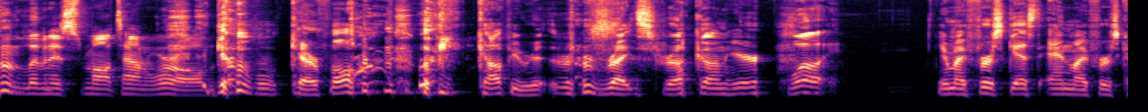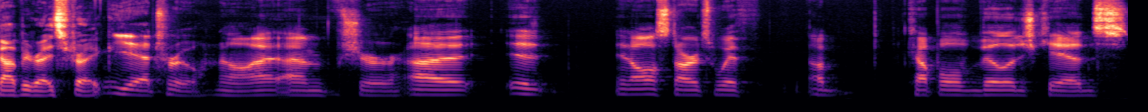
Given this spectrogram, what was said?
live in his small town world. Go careful. copyright struck on here. Well, You're my first guest and my first copyright strike. yeah, true. No, I, I'm sure. Uh, it it all starts with a couple village kids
